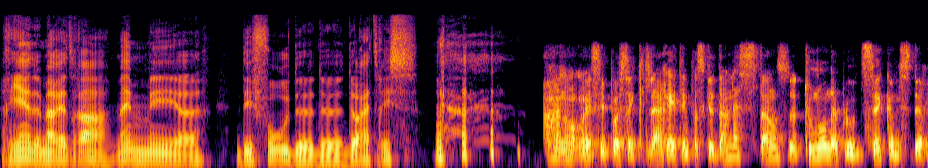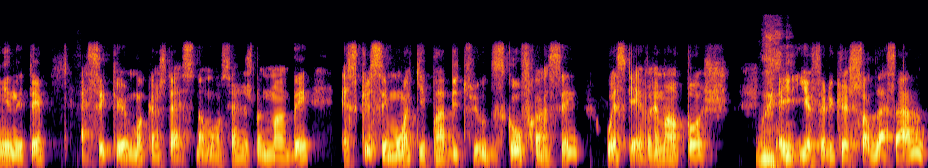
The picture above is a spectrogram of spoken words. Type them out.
Rien ne m'arrêtera, même mes euh, défauts de- d'oratrice. Ah non, mais c'est pas ça qui l'a arrêté parce que dans l'assistance, tout le monde applaudissait comme si de rien n'était. Assez que moi, quand j'étais assis dans mon siège, je me demandais est-ce que c'est moi qui n'ai pas habitué au discours français ou est-ce qu'elle est vraiment poche? Oui. Et il a fallu que je sorte de la salle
